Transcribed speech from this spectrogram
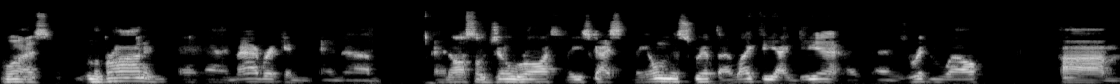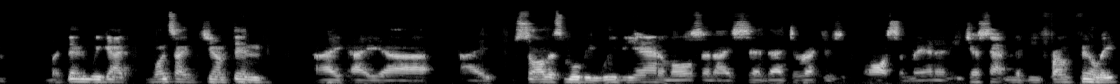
was LeBron and, and, Maverick and and um, and also Joe Roth. These guys, they own the script. I like the idea. It, was written well. Um, but then we got once I jumped in, I I uh, I saw this movie We the Animals, and I said that director's awesome, man. And he just happened to be from Philly,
